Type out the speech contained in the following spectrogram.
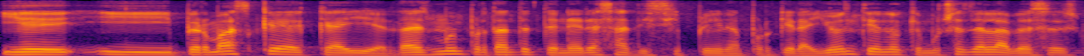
y, pero más que, que ahí, ¿verdad? Es muy importante tener esa disciplina, porque yo entiendo que muchas de las veces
